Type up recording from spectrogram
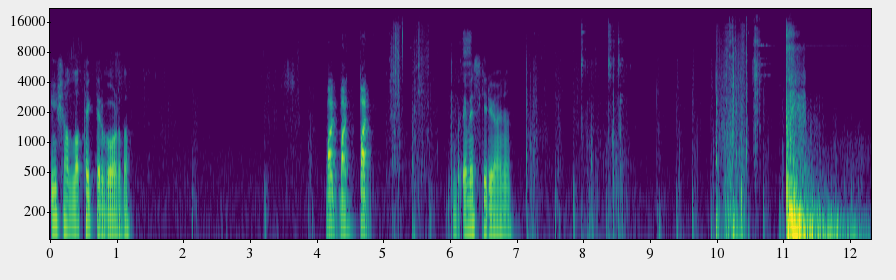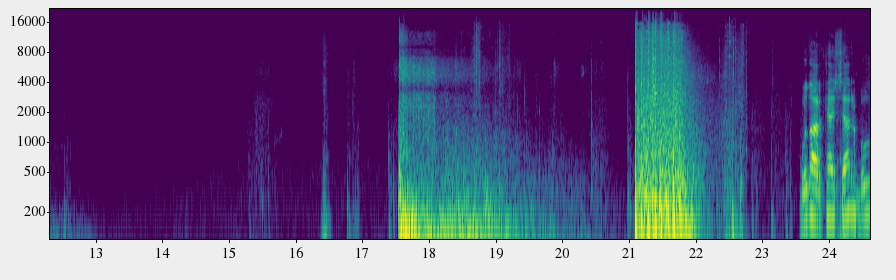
İnşallah tektir bu arada. Bak bak bak. MS giriyor aynen. Bu da arkadaşlar bu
